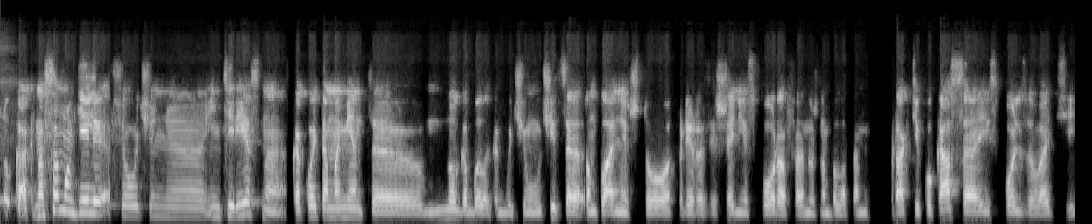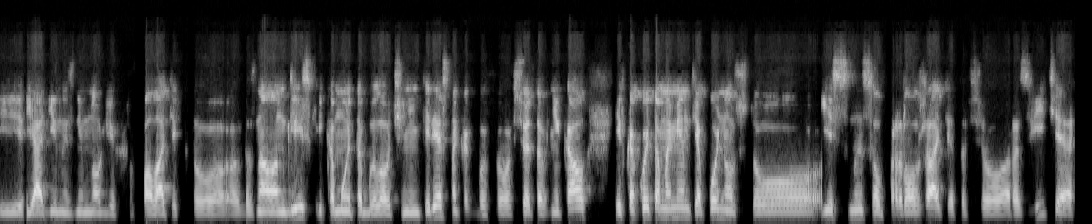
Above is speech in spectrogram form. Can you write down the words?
Ну как, на самом деле все очень э, интересно. В какой-то момент э, много было как бы чему учиться в том плане, что при разрешении споров нужно было там практику касса использовать, и я один из немногих в палате, кто знал английский, кому это было очень интересно, как бы во все это вникал. И в какой-то момент я понял, что есть смысл продолжать это все развитие.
